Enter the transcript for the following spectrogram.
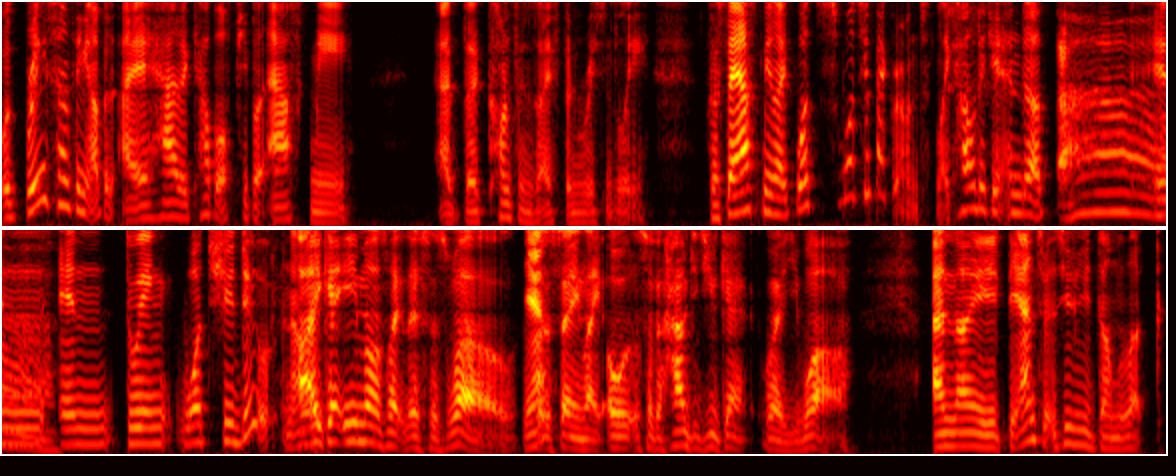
would bring something up. And I had a couple of people ask me at the conference I've been recently, because they asked me like, "What's what's your background? Like, how did you end up ah. in in doing what you do?" And I'm like, get emails like this as well, Yeah? sort of saying like, "Oh, sort of, how did you get where you are?" And I, the answer is usually dumb luck.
